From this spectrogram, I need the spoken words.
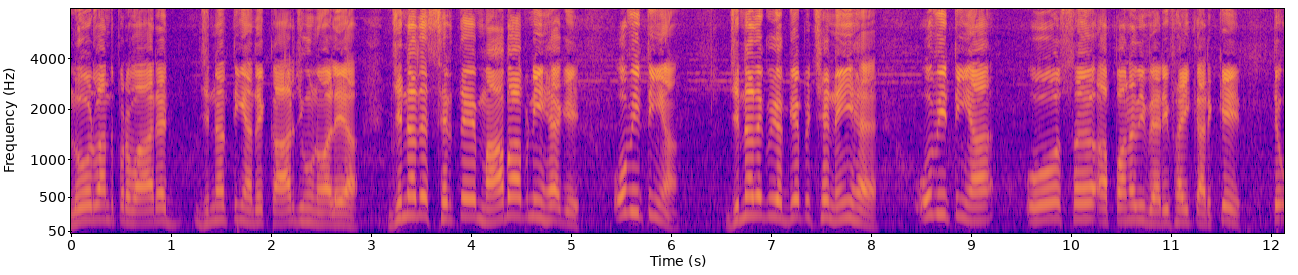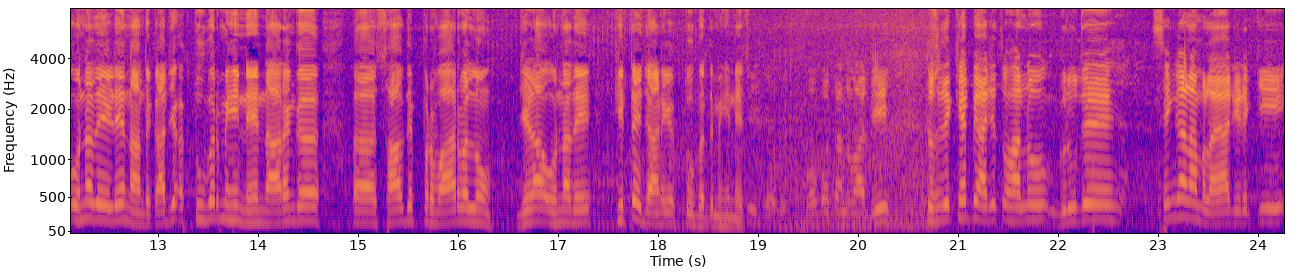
ਲੋੜਵੰਦ ਪਰਿਵਾਰ ਹੈ ਜਿਨ੍ਹਾਂ ਧੀਆਂ ਦੇ ਕਾਰਜ ਹੋਣ ਵਾਲੇ ਆ, ਜਿਨ੍ਹਾਂ ਦੇ ਸਿਰ ਤੇ ਮਾਪੇ ਨਹੀਂ ਹੈਗੇ, ਉਹ ਵੀ ਧੀਆਂ, ਜਿਨ੍ਹਾਂ ਦੇ ਕੋਈ ਅੱਗੇ ਪਿੱਛੇ ਨਹੀਂ ਹੈ, ਉਹ ਵੀ ਧੀਆਂ, ਉਸ ਆਪਾਂ ਉਹਨਾਂ ਦੀ ਵੈਰੀਫਾਈ ਕਰਕੇ ਤੇ ਉਹਨਾਂ ਦੇ ਜਿਹੜੇ ਆਨੰਦ ਕਾਰਜ ਅਕਤੂਬਰ ਮਹੀਨੇ ਨਾਰੰਗ ਸਾਹਿਬ ਦੇ ਪਰਿਵਾਰ ਵੱਲੋਂ ਜਿਹੜਾ ਉਹਨਾਂ ਦੇ ਕੀਤੇ ਜਾਣਗੇ ਅਕਤੂਬਰ ਦੇ ਮਹੀਨੇ 'ਚ। ਬਹੁਤ ਬਹੁਤ ਧੰਨਵਾਦ ਜੀ। ਤੁਸੀਂ ਦੇਖਿਆ ਵੀ ਅੱਜ ਤੁਹਾਨੂੰ ਗੁਰੂ ਦੇ ਸਿੰਘਾਂ ਨਾਲ ਮਿਲਾਇਆ, ਜਿਹੜੇ ਕਿ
